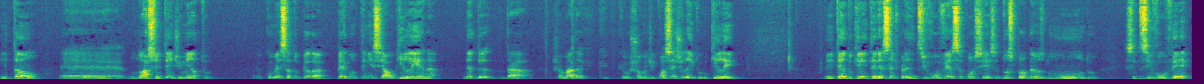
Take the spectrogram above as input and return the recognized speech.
Então, é, no nosso entendimento, começando pela pergunta inicial, o que ler, né? dentro da chamada que, que eu chamo de consciência de leitura, o que ler? Eu entendo que é interessante para a gente desenvolver essa consciência dos problemas do mundo, se desenvolver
